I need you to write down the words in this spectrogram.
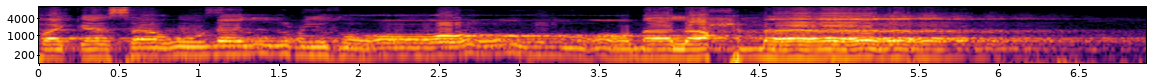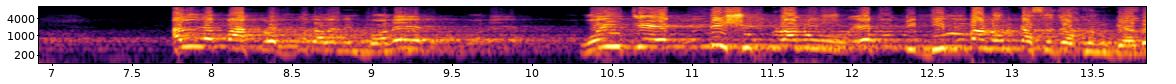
ফাকাসাউনাল ইযামা লাহমা আল্লাহ পাক রব্বুল আলামিন বলেন, ওই যে একটি শুক্রাণু, একটি ডিম্বাণুর কাছে যখন গেল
